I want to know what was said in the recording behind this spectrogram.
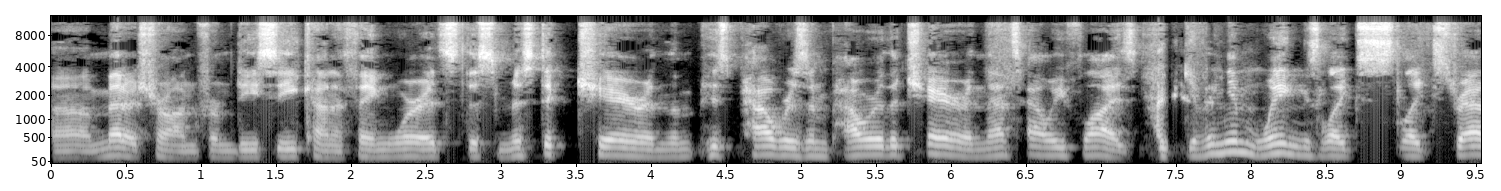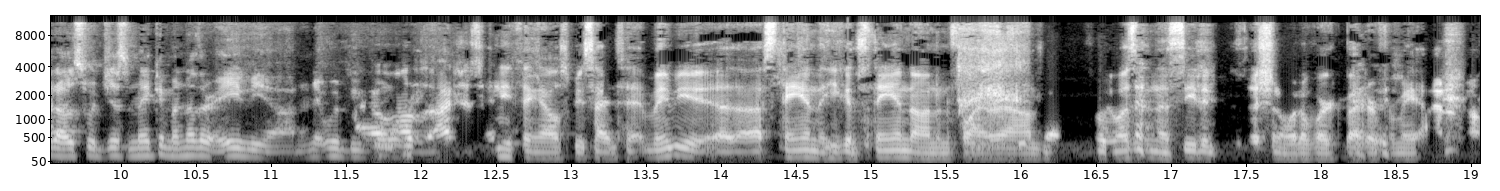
uh, Metatron from DC kind of thing, where it's this mystic chair and the, his powers empower the chair, and that's how he flies. Giving him wings like like Stratos would just make him another Avion, and it would be I love. I just anything else besides maybe a, a stand that he could stand on and fly around. But if he wasn't in a seated position, would have worked better for me. I don't know.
